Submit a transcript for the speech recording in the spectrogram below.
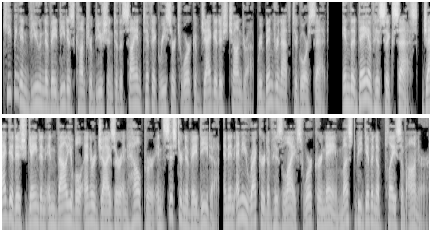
Keeping in view Nivedita's contribution to the scientific research work of Jagadish Chandra, Rabindranath Tagore said, in the day of his success, Jagadish gained an invaluable energizer and helper in Sister Nivedita, and in any record of his life's work her name must be given a place of honor.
